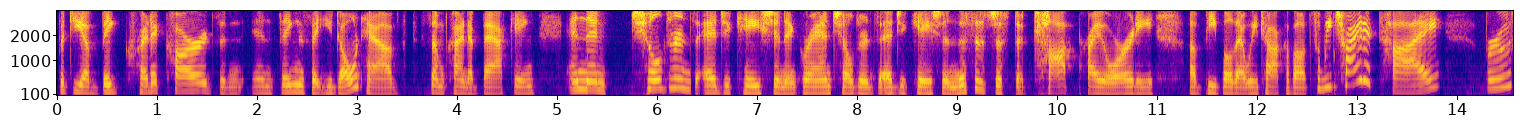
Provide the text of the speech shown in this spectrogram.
But do you have big credit cards and, and things that you don't have some kind of backing? And then children's education and grandchildren's education. This is just a top priority of people that we talk about. So we try to tie, Bruce,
